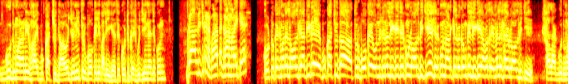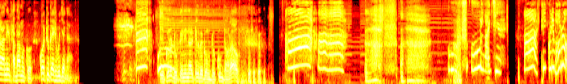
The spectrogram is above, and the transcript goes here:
গুদমারানির ভাই বুকাচ্ছু দা ওই জন্যই তোর বকেলি পালিয়ে গেছে কটুকেশ বুঝিস না যখন। গাল দিচ্ছি কেন? বাড়াটা গান মারাইতে কটুকেশ মানে লল দেয়া দি রে বুকাচ্ছু দা তোর বউকে অন্য জনের লিগে যেরকম লল দিচ্ছি সেরকম নারকেল বেগমকে লিগে আমাদের এমএলএ সাহেব লল দিচ্ছি শালা গুদমারানির ফাদামকো কটুকেশ বুঝে না। এই কোনো ঢোকেনি নারকেল বেগম ঢুকুক দাঁড়াও। ও লাগছে আ ঠিক করে ভরো।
